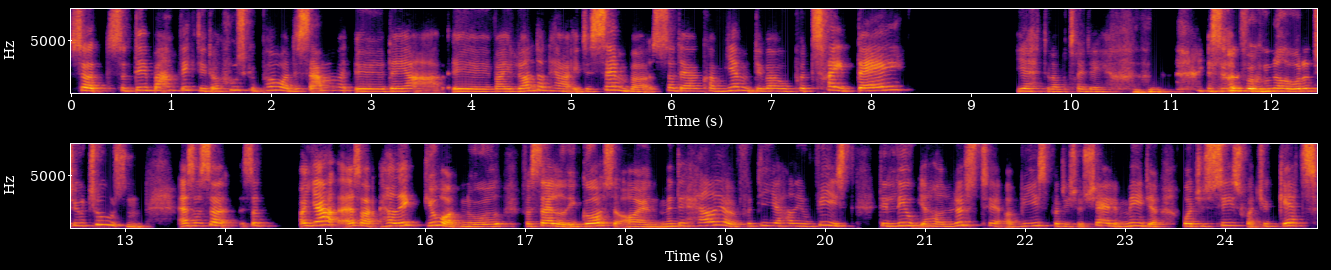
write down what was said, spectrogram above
Så, så det er bare vigtigt at huske på, at det samme, øh, da jeg øh, var i London her i december, så da jeg kom hjem, det var jo på tre dage, Ja, det var på tre dage. jeg solgte for 128.000. Altså, så, så og jeg altså, havde ikke gjort noget for salget i godseøjen, men det havde jeg jo, fordi jeg havde jo vist det liv, jeg havde lyst til at vise på de sociale medier. What you see is what you get.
